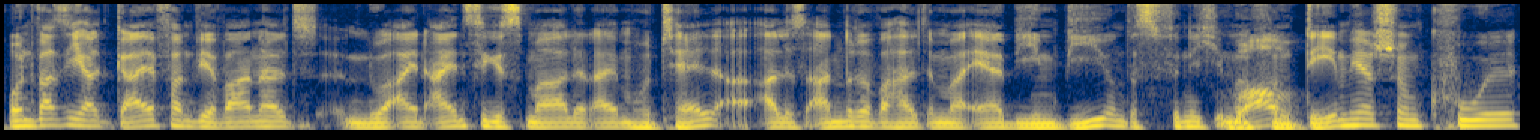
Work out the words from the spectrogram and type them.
Und was ich halt geil fand, wir waren halt nur ein einziges Mal in einem Hotel, alles andere war halt immer Airbnb und das finde ich immer Wow. von dem her schon cool,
